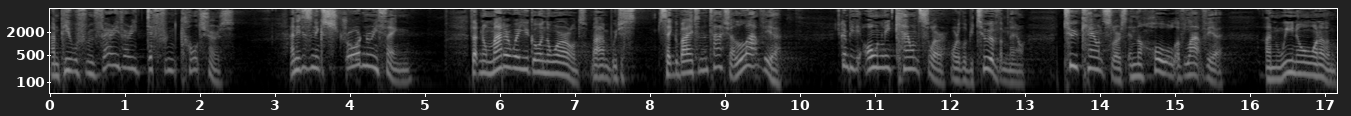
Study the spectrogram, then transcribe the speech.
and people from very, very different cultures. And it is an extraordinary thing that no matter where you go in the world, um, we just say goodbye to Natasha, Latvia. She's going to be the only counselor, or there'll be two of them now, two counselors in the whole of Latvia, and we know one of them.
